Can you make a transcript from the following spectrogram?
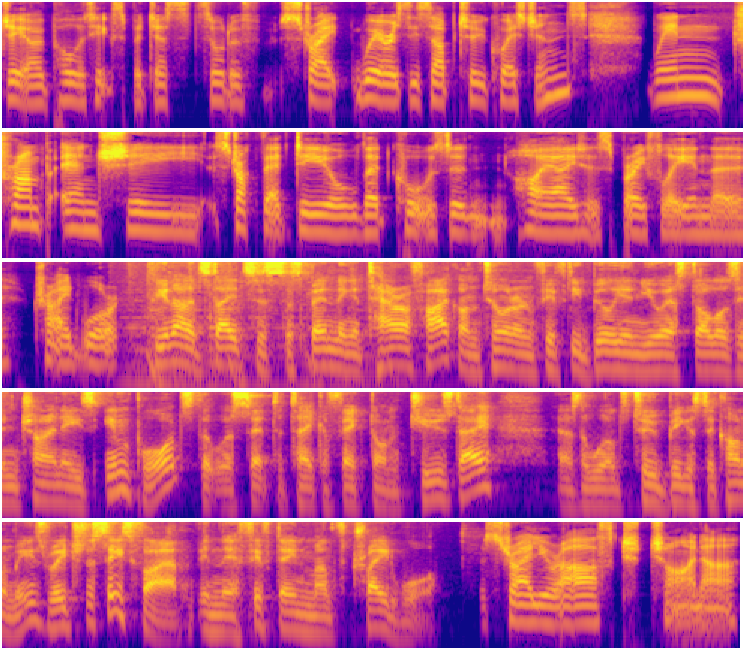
geopolitics, but just sort of straight, where is this up to questions. When Trump and Xi struck that deal that caused a hiatus briefly in the trade war, the United States is suspending a tariff hike on 250 billion US dollars in Chinese imports that was set to take effect on Tuesday as the world's two biggest economies reached a ceasefire in their 15 month trade war. Australia asked China,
